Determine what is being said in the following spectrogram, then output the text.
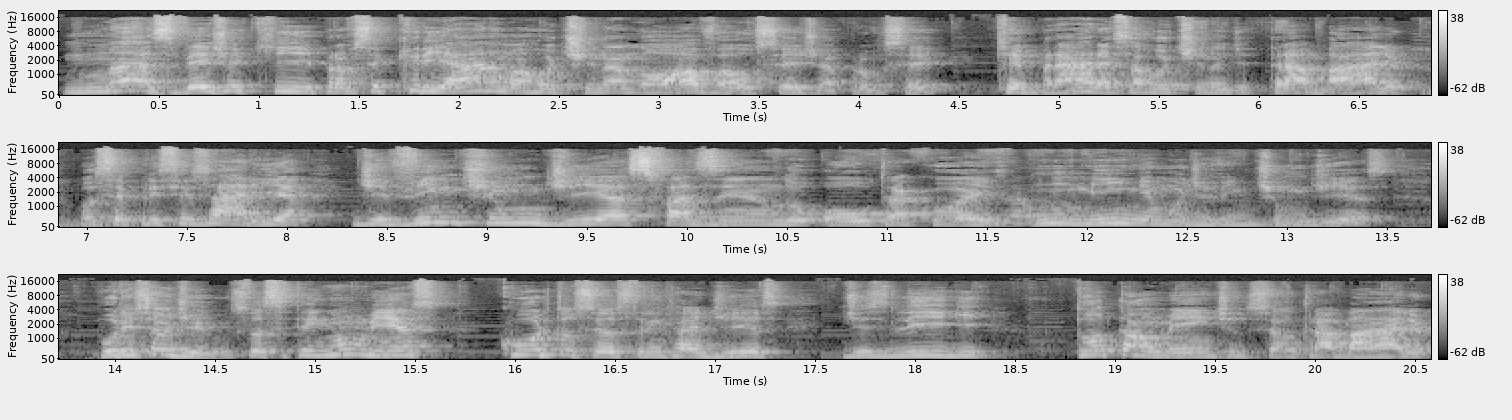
Mas veja que para você criar uma rotina nova, ou seja, para você quebrar essa rotina de trabalho, você precisaria de 21 dias fazendo outra coisa, um mínimo de 21 dias. Por isso eu digo, se você tem um mês, curta os seus 30 dias, desligue totalmente do seu trabalho,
